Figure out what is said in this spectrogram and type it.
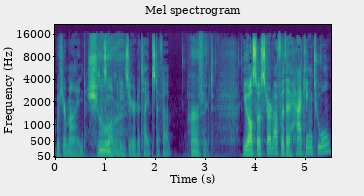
with your mind. Sure, So it's a little bit easier to type stuff up. Perfect. You also start off with a hacking tool.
